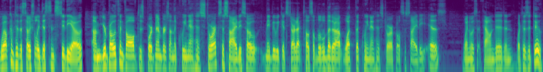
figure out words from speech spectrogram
Welcome to the socially distanced studio. Um, you're both involved as board members on the Queen Anne Historic Society, so maybe we could start out. Tell us a little bit about what the Queen Anne Historical Society is. When was it founded, and what does it do?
